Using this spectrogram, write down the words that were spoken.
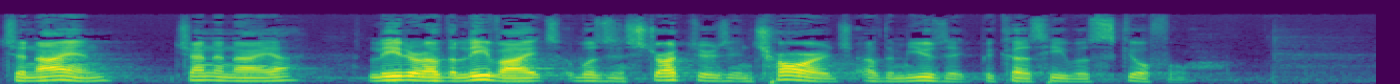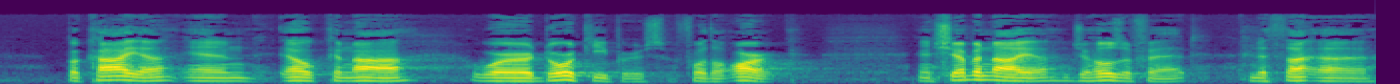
Chaniah, Chananiah, leader of the Levites, was instructors in charge of the music because he was skillful. Bechiah and Elkanah were doorkeepers for the ark, and Shebaniah, Jehoshaphat, Nath- uh,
